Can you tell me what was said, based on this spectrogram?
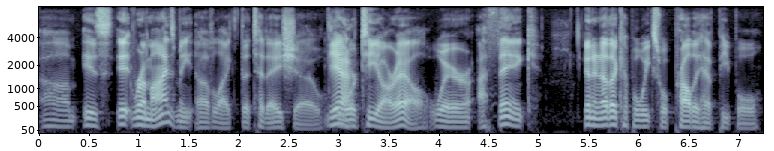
um, is it reminds me of like the Today Show Yeah. or TRL, where I think in another couple weeks we'll probably have people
